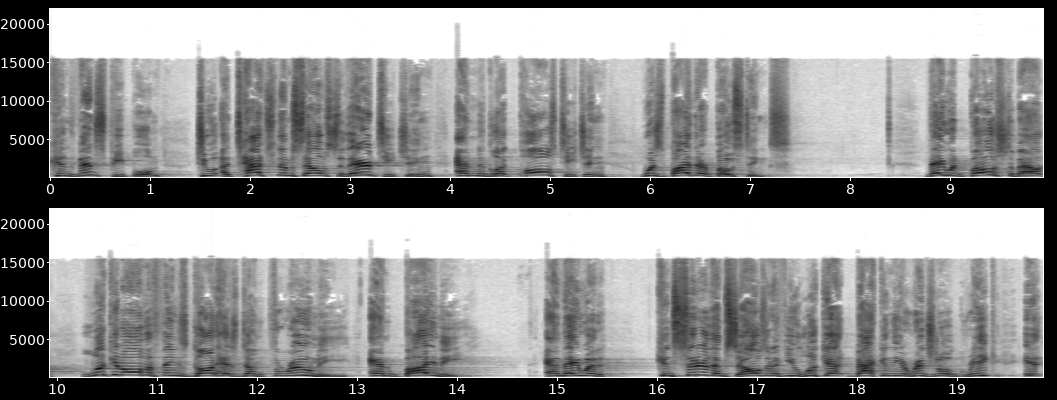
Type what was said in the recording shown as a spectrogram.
convinced people to attach themselves to their teaching and neglect Paul's teaching was by their boastings. They would boast about look at all the things God has done through me and by me. And they would consider themselves, and if you look at back in the original Greek, it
